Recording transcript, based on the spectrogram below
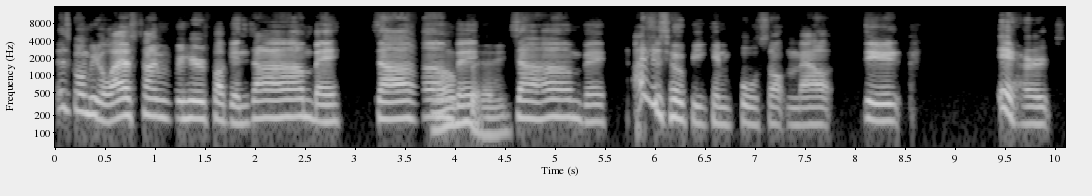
This is gonna be the last time we hear fucking zombie, zombie, Zombie. zombie. I just hope he can pull something out, dude. It hurts.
